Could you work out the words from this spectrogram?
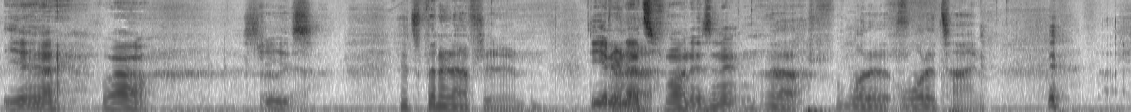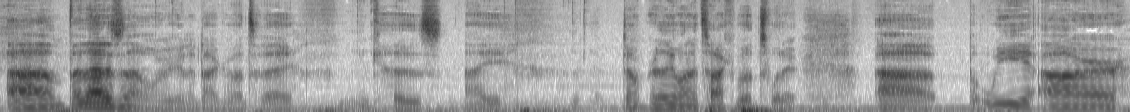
Yeah. Wow. so, Jeez. yeah. it's been an afternoon. The internet's uh, fun, isn't it? Ugh, what a what a time. um, but that is not what we're going to talk about today because I don't really want to talk about Twitter. Uh, but we are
